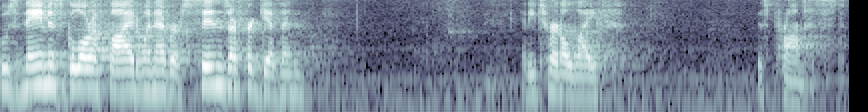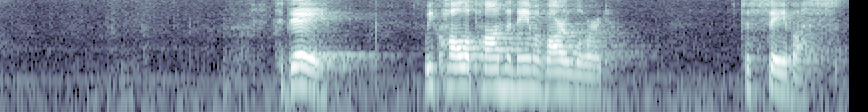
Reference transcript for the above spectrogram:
whose name is glorified whenever sins are forgiven and eternal life is promised. Today, we call upon the name of our Lord to save us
